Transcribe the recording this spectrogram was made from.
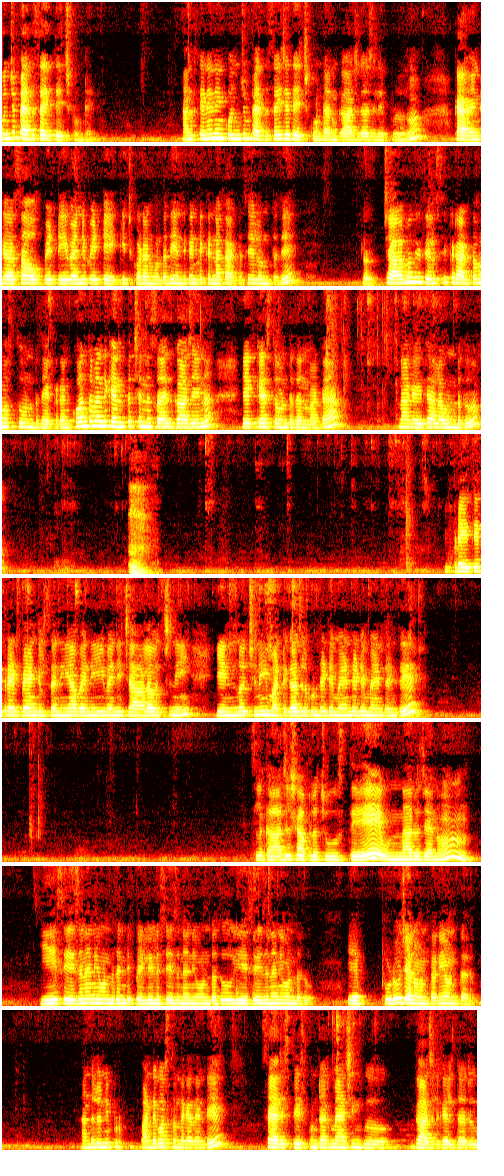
కొంచెం పెద్ద సైజు తెచ్చుకుంటాయి అందుకనే నేను కొంచెం పెద్ద సైజే తెచ్చుకుంటాను గాజు గాజులు ఎప్పుడూను. ఇంకా సోప్ పెట్టి ఇవన్నీ పెట్టి ఎక్కించుకోవడానికి ఉంటుంది ఎందుకంటే ఇక్కడ నాకు అడ్డసేలు ఉంటుంది. చాలామందికి తెలుసు ఇక్కడ అడ్డం వస్తూ ఉంటుంది ఎక్కడ కొంతమందికి ఎంత చిన్న సైజు గాజు అయినా ఎక్కేస్తూ ఉంటుంది అనమాట నాకైతే అలా ఉండదు. ఇప్పుడైతే థ్రెడ్ బ్యాంగిల్స్ అని అవని ఇవన్నీ చాలా వచ్చినాయి. ఎన్ని వచ్చినాయి? మట్టి గాజులకు ఉండే డిమాండ్ డిమాండ్ అండి. అసలు గాజుల షాప్లో చూస్తే ఉన్నారు జనం. ఏ సీజన్ అని ఉండదండి పెళ్ళిళ్ళ సీజన్ అని ఉండదు ఏ సీజన్ అని ఉండదు. ఎప్పుడూ జనం ఉంటూనే ఉంటారు. అందులోని ఇప్పుడు పండగ వస్తుంది కదండి శారీస్ తీసుకుంటారు మ్యాచింగ్ గాజులకు వెళ్తారు.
